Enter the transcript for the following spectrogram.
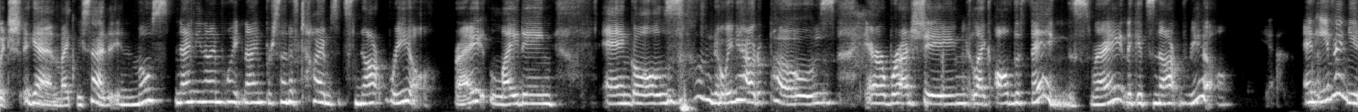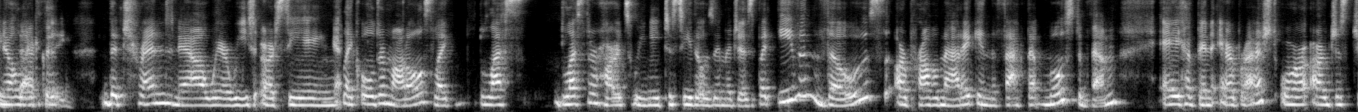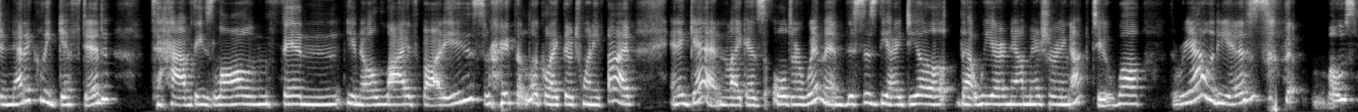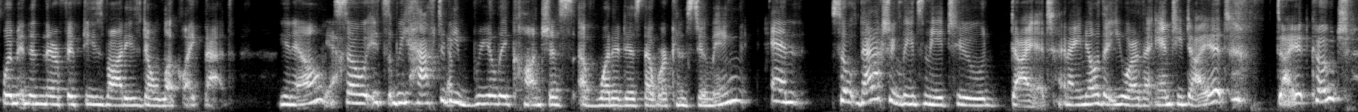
Which again, like we said, in most 99.9% of times, it's not real, right? Lighting, angles, knowing how to pose, airbrushing, like all the things, right? Like it's not real. Yeah. And even, you know, exactly. like the, the trend now where we are seeing like older models, like bless bless their hearts, we need to see those images. But even those are problematic in the fact that most of them, A, have been airbrushed or are just genetically gifted to have these long, thin, you know, live bodies, right, that look like they're 25. And again, like as older women, this is the ideal that we are now measuring up to. Well, the reality is that most women in their 50s bodies don't look like that you know yeah. so it's we have to yep. be really conscious of what it is that we're consuming and so that actually leads me to diet and i know that you are the anti-diet diet coach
